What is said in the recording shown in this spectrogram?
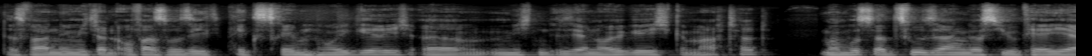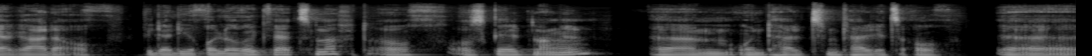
Das war nämlich dann auch was, was ich extrem neugierig, äh, mich sehr neugierig gemacht hat. Man muss dazu sagen, dass UK ja gerade auch wieder die Rolle rückwärts macht, auch aus Geldmangeln ähm, und halt zum Teil jetzt auch äh,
